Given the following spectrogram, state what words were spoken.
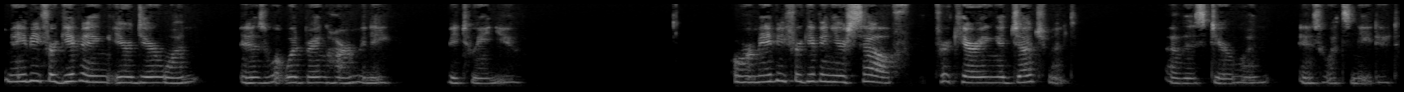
Maybe forgiving your dear one is what would bring harmony between you. Or maybe forgiving yourself for carrying a judgment of this dear one is what's needed.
